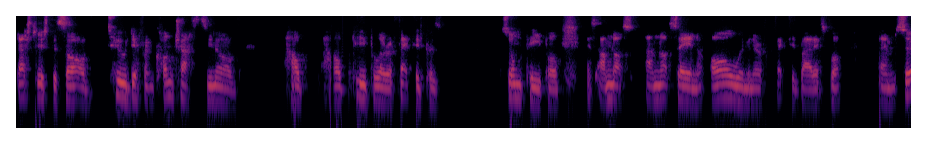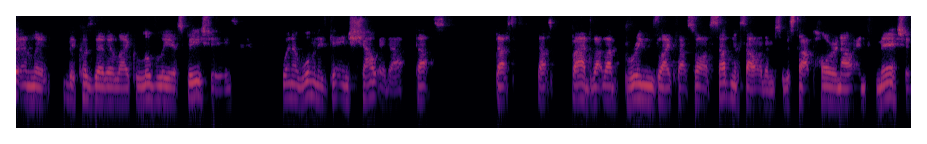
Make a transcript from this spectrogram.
that's just the sort of two different contrasts, you know, of how how people are affected. Because some people i'm not i'm not saying all women are affected by this but um, certainly because they're the like lovelier species when a woman is getting shouted at that's that's that's bad that that brings like that sort of sadness out of them so they start pouring out information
